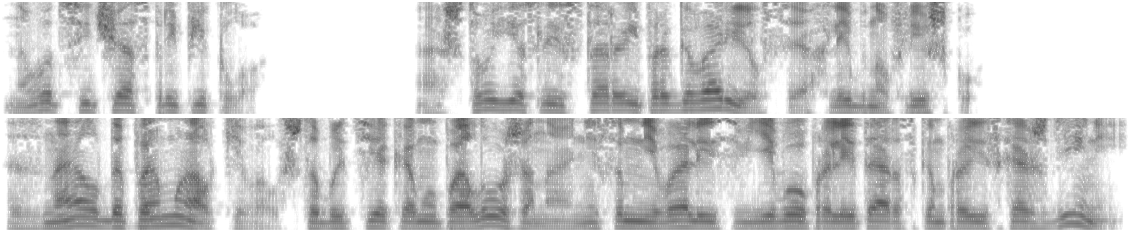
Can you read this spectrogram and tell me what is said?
Но вот сейчас припекло. А что, если старый проговорился, хлебнув лишку? Знал да помалкивал, чтобы те, кому положено, не сомневались в его пролетарском происхождении.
